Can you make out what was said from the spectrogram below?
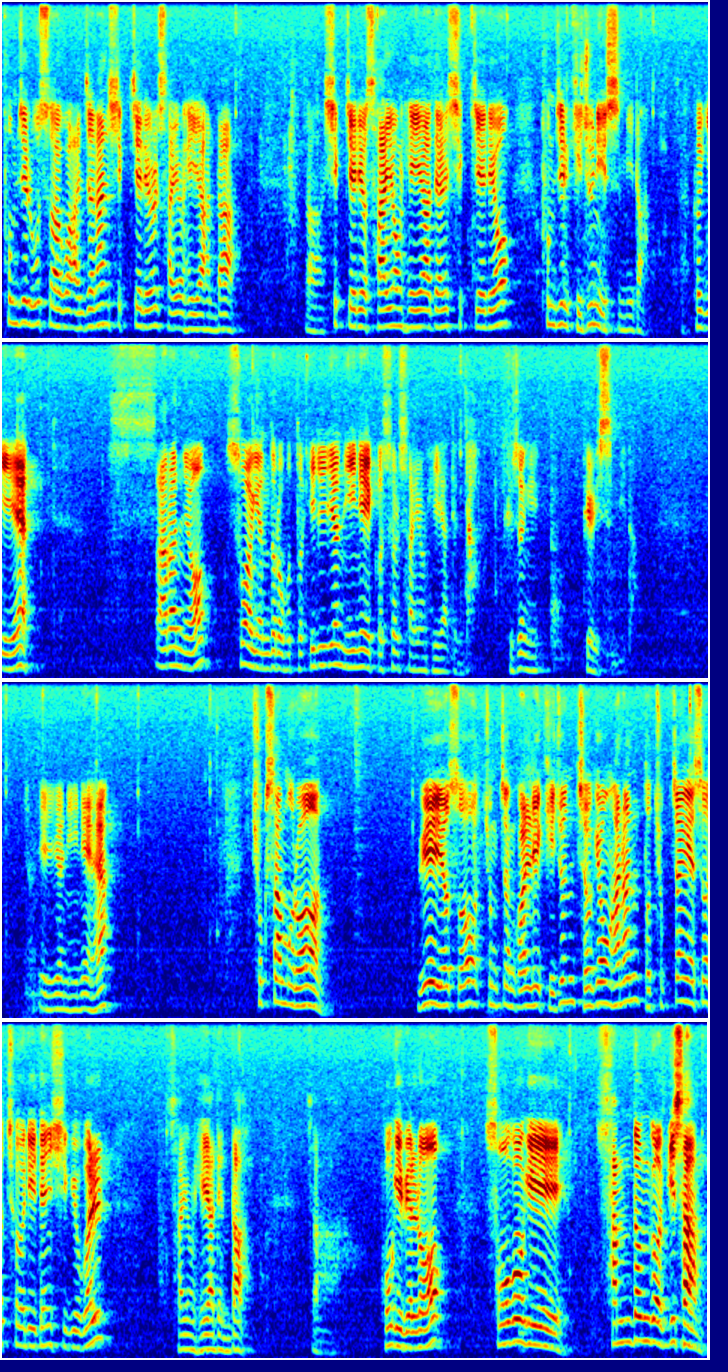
품질 우수하고 안전한 식재료를 사용해야 한다. 자, 식재료 사용해야 될 식재료 품질 기준이 있습니다. 자, 거기에 쌀은요 수확 연도로부터 1년 이내의 것을 사용해야 된다. 규정이 되어 있습니다. 자, 1년 이내 축산물은 위에 이어서 중점관리 기준 적용하는 도축장에서 처리된 식육을 사용해야 된다. 자, 고기별로 소고기 3등급 이상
